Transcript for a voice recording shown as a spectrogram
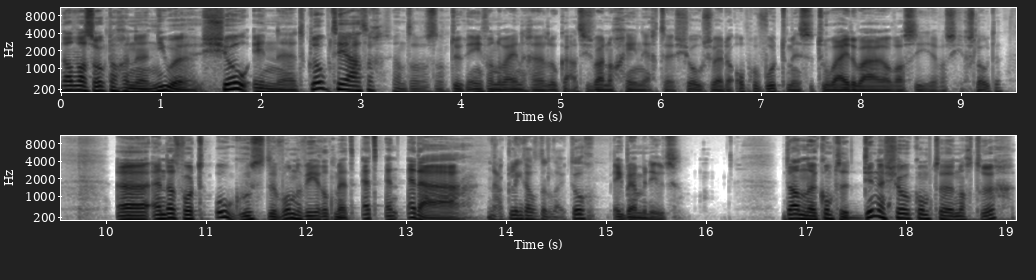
Dan was er ook nog een eh, nieuwe show in eh, het Klooptheater. Want dat was natuurlijk een van de weinige locaties waar nog geen echte shows werden opgevoerd. Tenminste, toen wij er waren, was die, was die gesloten. Eh, en dat wordt August, de wonderwereld met Ed en Edda. Nou, klinkt altijd leuk, toch? Ik ben benieuwd. Dan eh, komt de dinnershow komt, eh, nog terug.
